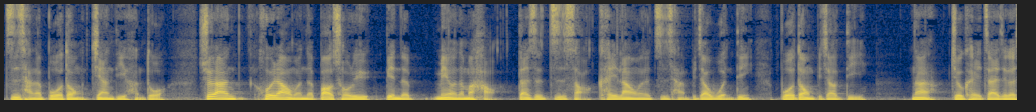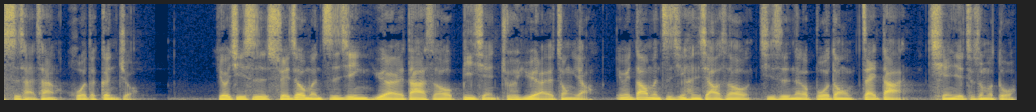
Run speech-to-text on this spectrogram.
资产的波动降低很多。虽然会让我们的报酬率变得没有那么好，但是至少可以让我们的资产比较稳定，波动比较低，那就可以在这个市场上活得更久。尤其是随着我们资金越来越大的时候，避险就会越来越重要。因为当我们资金很小的时候，其实那个波动再大，钱也就这么多。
